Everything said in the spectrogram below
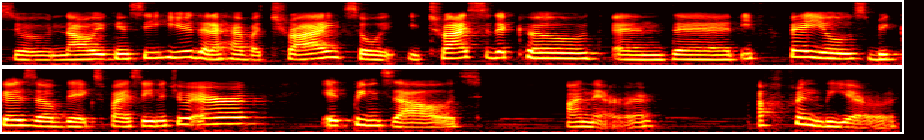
So now you can see here that I have a try. So it, it tries to decode and then it fails because of the expired signature error. It prints out an error, a friendly error.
